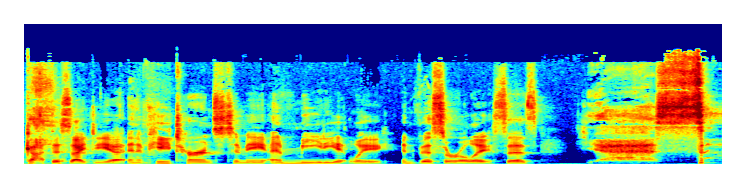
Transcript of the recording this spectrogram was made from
got this idea. And if he turns to me immediately and viscerally says, Yes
